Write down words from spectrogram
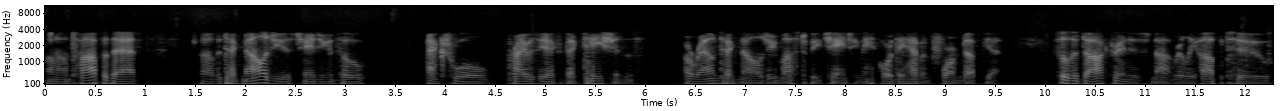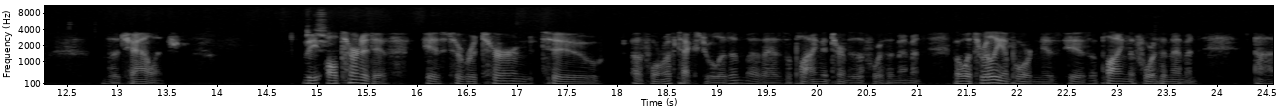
And on top of that, uh, the technology is changing, and so actual privacy expectations around technology must be changing, or they haven't formed up yet. So the doctrine is not really up to the challenge. The alternative is to return to a form of textualism, that is applying the terms of the Fourth Amendment. But what's really important is, is applying the Fourth Amendment uh,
